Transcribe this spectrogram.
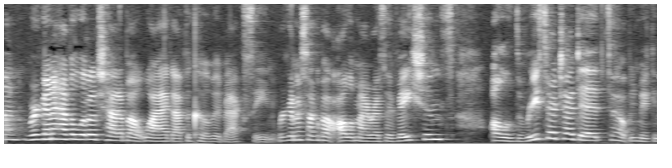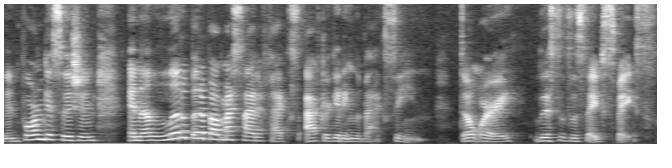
on, we're gonna have a little chat about why I got the COVID vaccine. We're gonna talk about all of my reservations, all of the research I did to help me make an informed decision, and a little bit about my side effects after getting the vaccine. Don't worry, this is a safe space.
